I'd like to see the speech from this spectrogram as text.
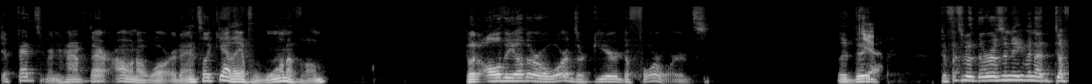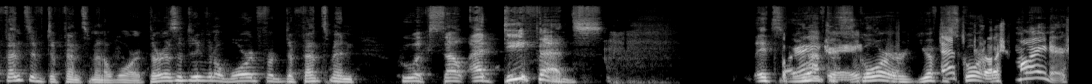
defensemen have their own award, and it's like, yeah, they have one of them, but all the other awards are geared to forwards. They, yeah. Defenseman, there isn't even a defensive defenseman award. There isn't even an award for defensemen who excel at defense it's but you AJ, have to score. You have to score plus minus.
